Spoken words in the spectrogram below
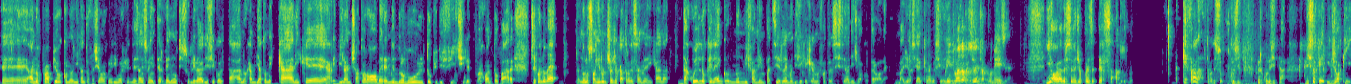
eh, hanno proprio, come ogni tanto facevano quelli di Working Design, sono intervenuti sul livello di difficoltà, hanno cambiato meccaniche, ribilanciato robe, rendendolo molto più difficile, a quanto pare. Secondo me, non lo so, io non ci ho giocato la versione americana, da quello che leggo non mi fanno impazzire le modifiche che hanno fatto al sistema di gioco, però vabbè, immagino sia anche una questione di... E tu hai la versione giapponese. Io ho la versione giapponese per Saturn. Che fra l'altro, adesso così, per curiosità, visto che i giochi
